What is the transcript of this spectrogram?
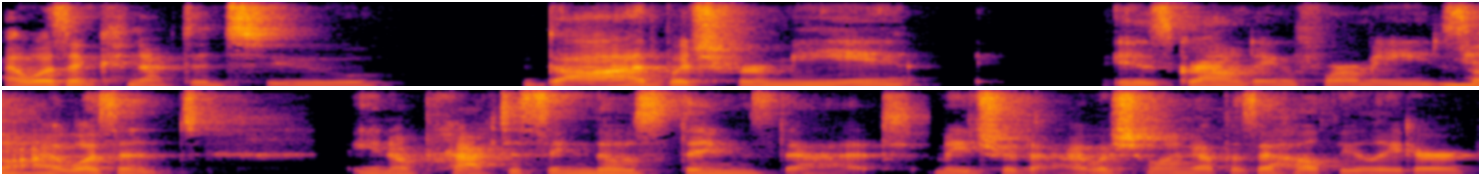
I wasn't connected to God, which for me is grounding for me. So I wasn't you know, practicing those things that made sure that I was showing up as a healthy leader.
